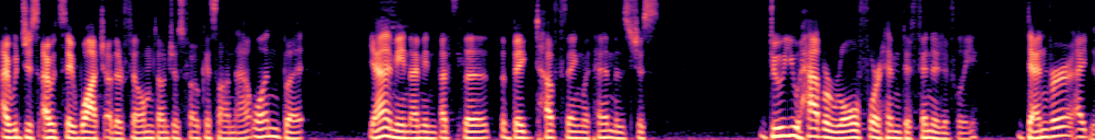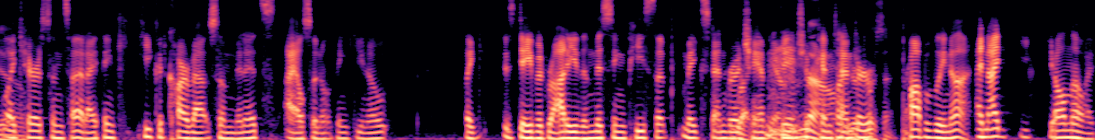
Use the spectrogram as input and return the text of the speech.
I would just I would say watch other film. Don't just focus on that one. But yeah, I mean, I mean that's the the big tough thing with him is just do you have a role for him definitively? Denver, I, Yeah. like Harrison said, I think he could carve out some minutes. I also don't think you know, like is David Roddy the missing piece that makes Denver a Right. championship No, contender? 100%. Probably not. And I, y- y'all know, I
